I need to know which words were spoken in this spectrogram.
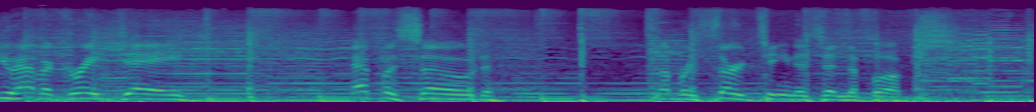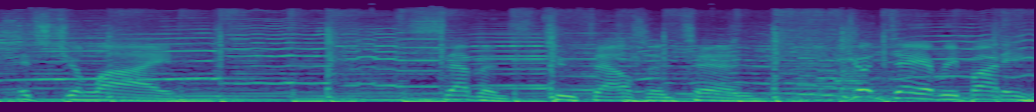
You have a great day. Episode number 13 is in the books. It's July 7th, 2010. Good day, everybody.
